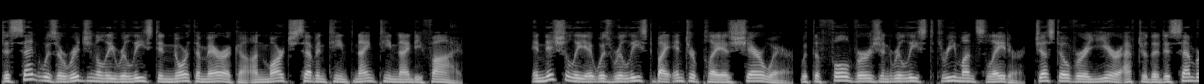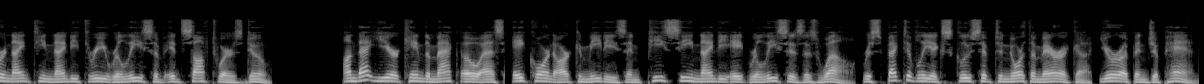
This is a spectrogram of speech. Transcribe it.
Descent was originally released in North America on March 17, 1995. Initially it was released by Interplay as shareware, with the full version released three months later, just over a year after the December 1993 release of id Software's Doom. On that year came the Mac OS, Acorn Archimedes and PC-98 releases as well, respectively exclusive to North America, Europe and Japan.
